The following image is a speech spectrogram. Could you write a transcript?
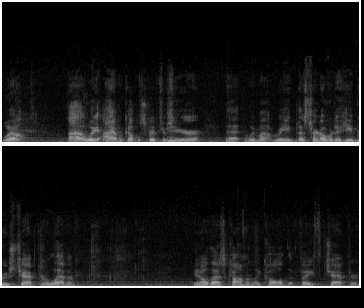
Well, uh, we I have a couple scriptures here that we might read. Let's turn over to Hebrews chapter 11. You know, that's commonly called the faith chapter.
